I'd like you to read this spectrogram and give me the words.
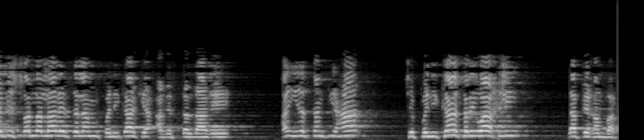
نبی صلی الله علیه وسلم په نکاح کې اغستل داغه ان یستمکها چې په نکاح سره واخلي دا پیغمبر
